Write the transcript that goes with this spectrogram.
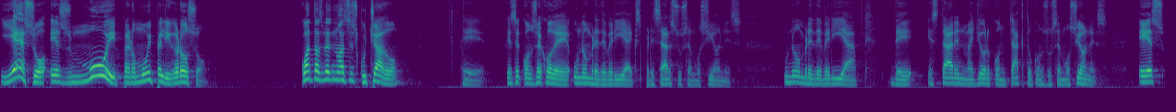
Y eso es muy, pero muy peligroso. ¿Cuántas veces no has escuchado eh, ese consejo de un hombre debería expresar sus emociones. Un hombre debería de estar en mayor contacto con sus emociones. Es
